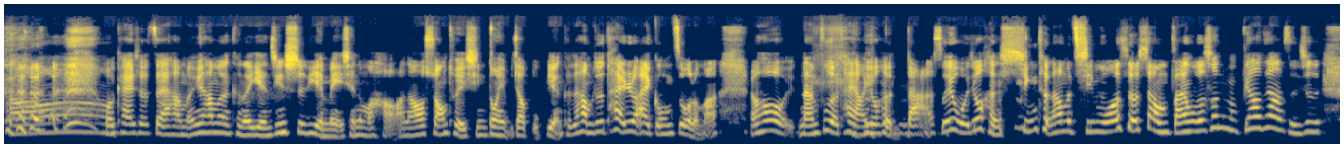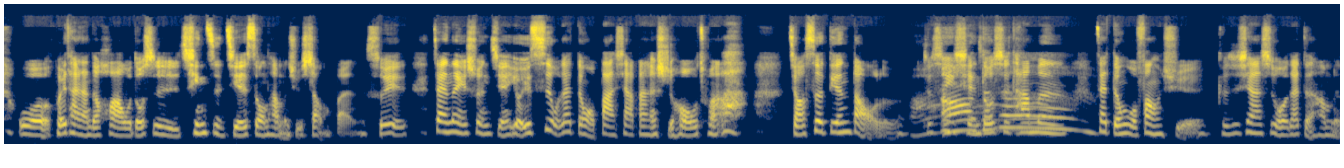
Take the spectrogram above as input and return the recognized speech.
，oh. 我开车载他们，因为他们可能眼睛视力也没以前那么好啊，然后双腿行动也比较不便，可是他们就是太热爱工作了嘛。然后南部的太阳又很大，所以我就很心疼他们骑摩托车上班。我说你们不要这样子，就是我回台南的话，我都是亲自接送他们去上班。所以在那一瞬间，有一次我在等我爸下班的时候，我突然啊。角色颠倒了，就是以前都是他们在等我放学，哦、可是现在是我在等他们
